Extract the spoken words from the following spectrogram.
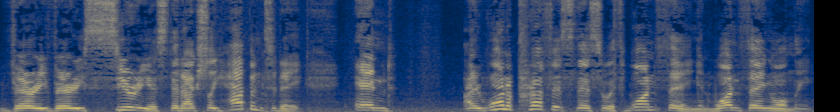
very, very serious that actually happened today. And I want to preface this with one thing and one thing only.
